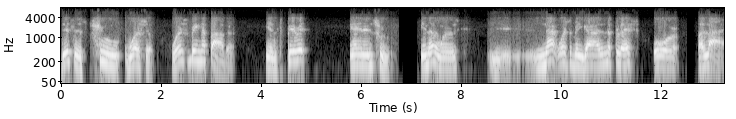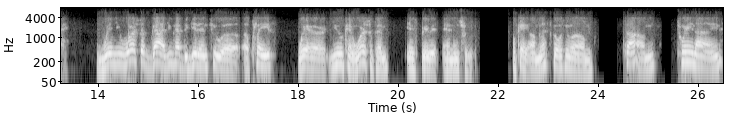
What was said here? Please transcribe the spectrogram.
This is true worship. Worshiping the Father in spirit and in truth. In other words, not worshiping God in the flesh or a lie. When you worship God, you have to get into a, a place where you can worship Him in spirit and in truth. Okay, um, let's go to um, Psalm 29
